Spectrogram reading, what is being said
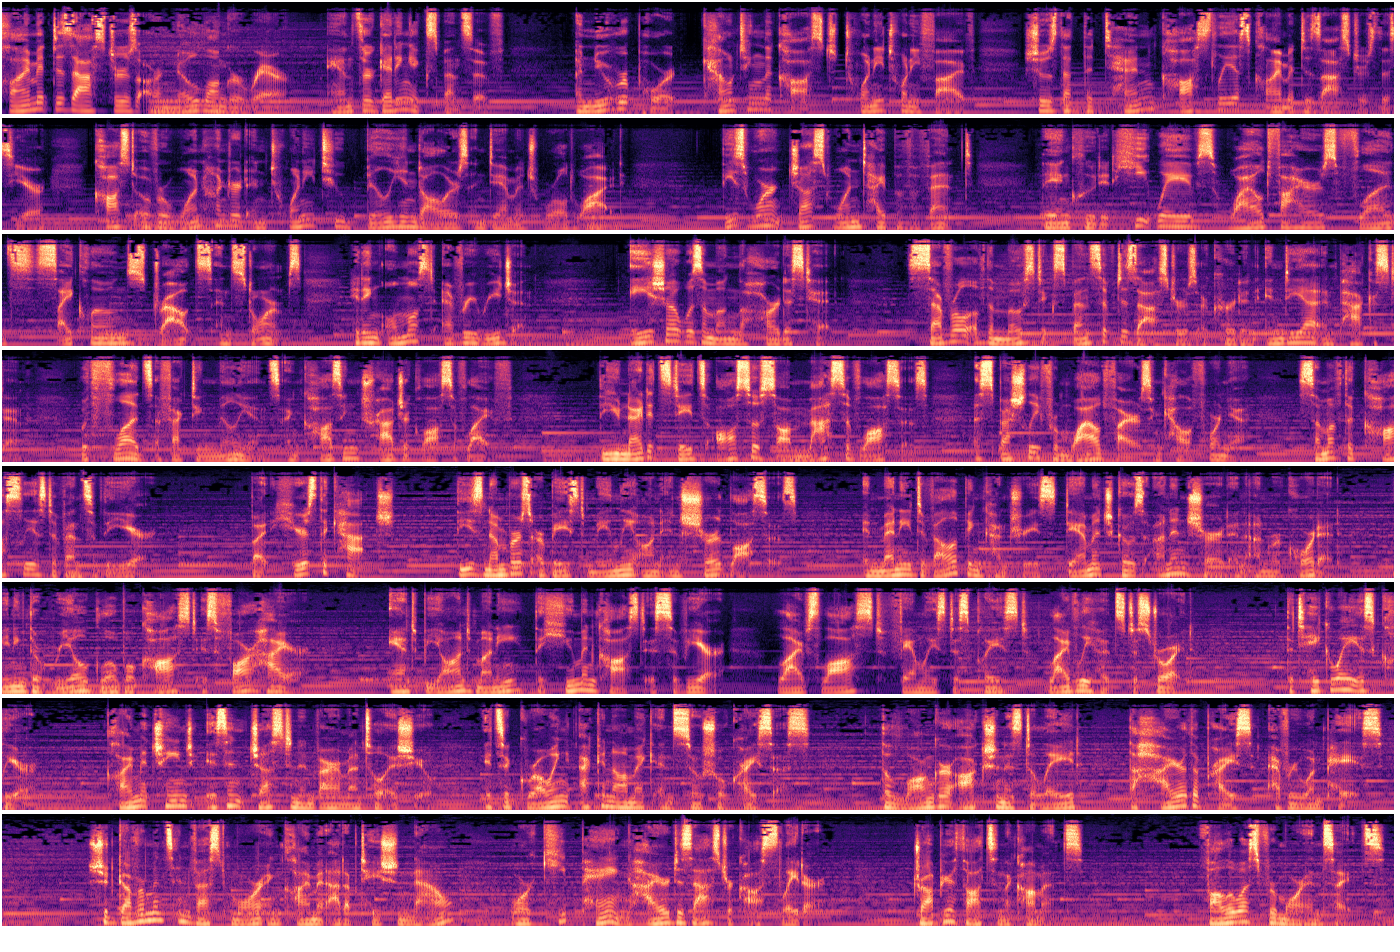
Climate disasters are no longer rare, and they're getting expensive. A new report, Counting the Cost 2025, shows that the 10 costliest climate disasters this year cost over $122 billion in damage worldwide. These weren't just one type of event. They included heat waves, wildfires, floods, cyclones, droughts, and storms, hitting almost every region. Asia was among the hardest hit. Several of the most expensive disasters occurred in India and Pakistan, with floods affecting millions and causing tragic loss of life. The United States also saw massive losses, especially from wildfires in California, some of the costliest events of the year. But here's the catch these numbers are based mainly on insured losses. In many developing countries, damage goes uninsured and unrecorded, meaning the real global cost is far higher. And beyond money, the human cost is severe lives lost, families displaced, livelihoods destroyed. The takeaway is clear climate change isn't just an environmental issue, it's a growing economic and social crisis. The longer action is delayed, the higher the price everyone pays. Should governments invest more in climate adaptation now, or keep paying higher disaster costs later? Drop your thoughts in the comments. Follow us for more insights.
